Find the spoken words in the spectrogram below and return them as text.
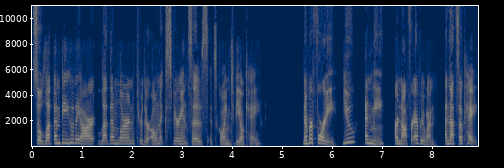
So let them be who they are. Let them learn through their own experiences. It's going to be okay. Number 40, you and me are not for everyone, and that's okay.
